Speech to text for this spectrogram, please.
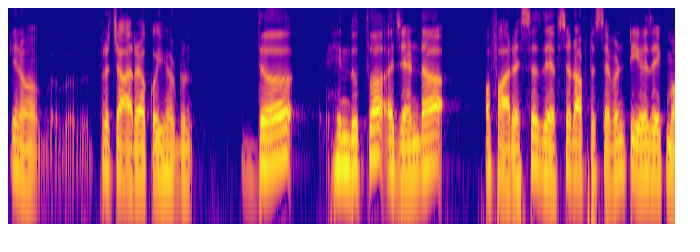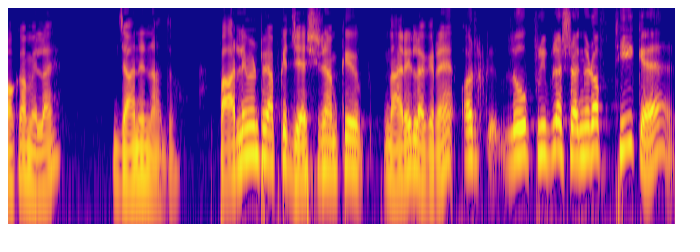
you know pracharak, or you have done the Hindutva agenda of RSS. S have said after 70 years एक मौका मिला है जाने ना दो। पार्लियामेंट में आपके जय श्री राम के नारे लग रहे हैं और लोग पीपल आर श्रंग ऑफ़ ठीक है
